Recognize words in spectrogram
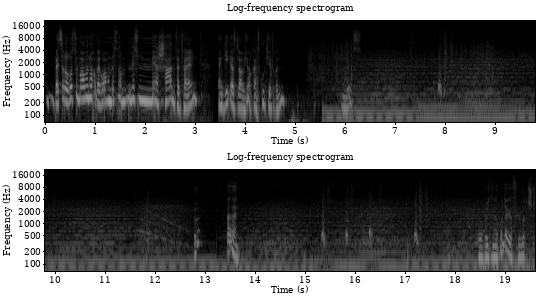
bessere Rüstung brauchen wir noch, aber wir brauchen ein bisschen, noch ein bisschen mehr Schaden verteilen. Dann geht das, glaube ich, auch ganz gut hier drin. Los. Was Was denn? Wo bin ich denn runtergeflutscht?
